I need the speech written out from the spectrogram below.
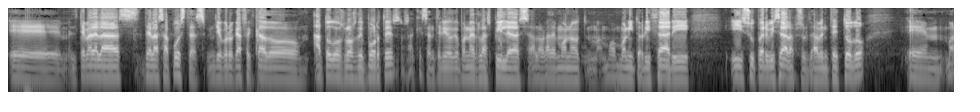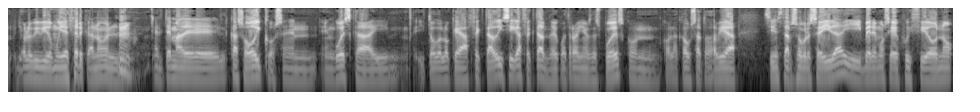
eh, el tema de las, de las apuestas, yo creo que ha afectado a todos los deportes, o sea, que se han tenido que poner las pilas a la hora de monitorizar y, y supervisar absolutamente todo. Eh, bueno, yo lo he vivido muy de cerca, ¿no? El, Hmm. el tema del caso Oikos en, en Huesca y, y todo lo que ha afectado y sigue afectando, ¿eh? cuatro años después, con, con la causa todavía sin estar sobreseída y veremos si hay juicio o no.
